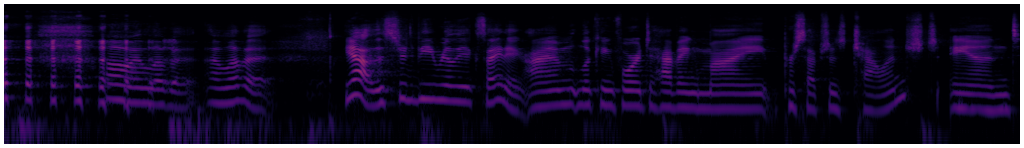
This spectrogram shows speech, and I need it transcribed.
oh, I love it. I love it. Yeah, this should be really exciting. I'm looking forward to having my perceptions challenged and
